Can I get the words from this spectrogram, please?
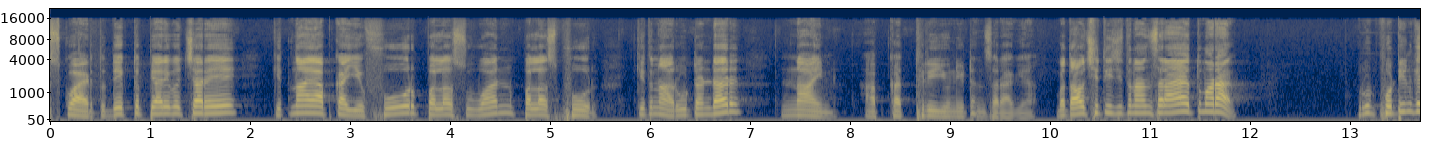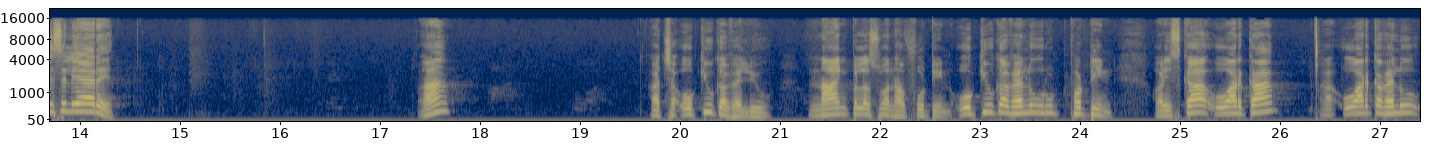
स्क्वायर तो देख तो प्यारे बच्चा रे, कितना है आपका ये? Four plus one plus four कितना? रूट अंडर नाइन आपका थ्री यूनिट आंसर आ गया। बताओ छिति जितना आंसर आया तुम्हारा? रूट फोर्टीन कैसे ले आया रे? आ? अच्छा ओ क्यू का वैल्यू नाइन प्लस वन हा फोर्टीन ओ क्यू का वैल्यू रूट फोर्टीन और इसका ओ आर का ओ आर का वैल्यू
